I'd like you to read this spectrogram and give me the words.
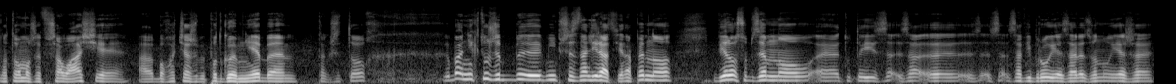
no to może w szałasie albo chociażby pod gołym niebem. Także to chyba niektórzy by mi przyznali rację. Na pewno wiele osób ze mną e, tutaj za, za, e, za, zawibruje, zarezonuje, że,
